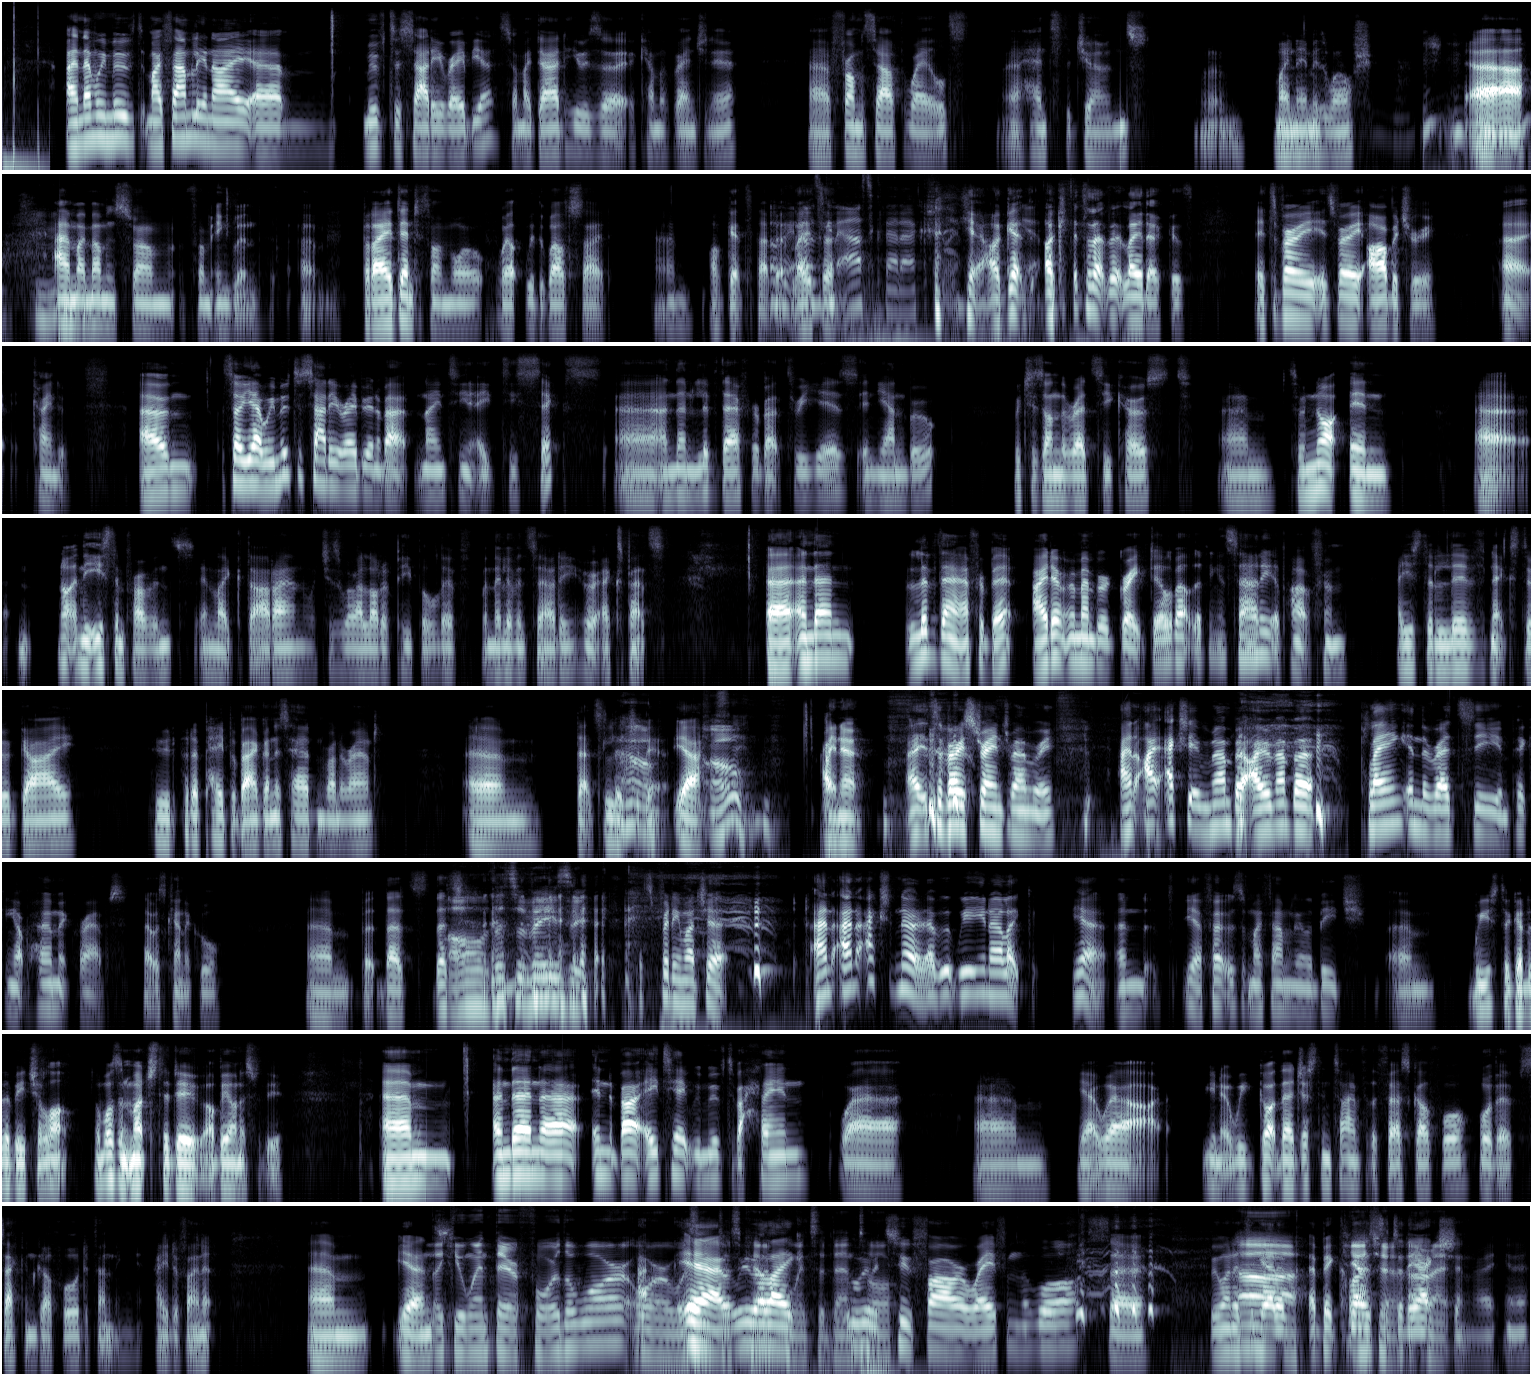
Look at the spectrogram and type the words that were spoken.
And then we moved. My family and I um, moved to Saudi Arabia. So my dad, he was a chemical engineer uh, from South Wales, uh, hence the Jones. Um, my name is Welsh. Uh, Mhm. and my mum is from from England, um, but I identify more well with the Welsh side. Um, I'll get to that Okay, bit I was later. gonna ask that actually. yeah, I'll get Yeah. I'll get to that bit later because it's very it's very arbitrary, uh, kind of. Um, so yeah, we moved to Saudi Arabia in about 1986, uh, and then lived there for about three years in Yanbu, which is on the Red Sea coast. Um, so not in uh, not in the eastern province, in like Dhahran, which is where a lot of people live when they live in Saudi who are expats. Uh, and then lived there for a bit. I don't remember a great deal about living in Saudi, apart from I used to live next to a guy who'd put a paper bag on his head and run around. Um, that's literally Oh. yeah. Oh, I know. It's a very strange memory. And I actually remember I remember playing in the Red Sea and picking up hermit crabs. That was kind of cool. Um, but that's that's Oh, that's amazing. that's pretty much it. And and actually no, we you know like yeah, and yeah, photos of my family on the beach. Um, we used to go to the beach a lot. There wasn't much to do, I'll be honest with you. Um, and then uh, in about 88 we moved to Bahrain where um, yeah, where you know, we got there just in time for the first Gulf War or the second Gulf War depending how you define it. Um, yeah, like you went there for the war, Uh, or was yeah, it just we kind were of like coincidental? we were too far away from the war, so we wanted to get Ah, a, a bit closer gotcha, to the action, right? You know.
